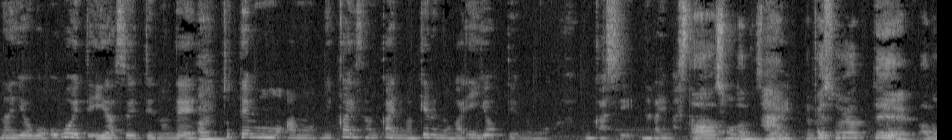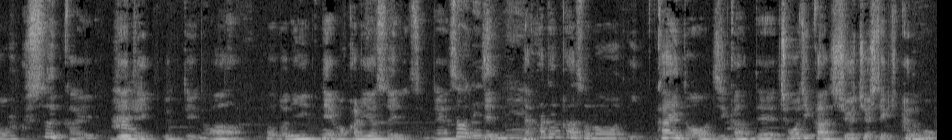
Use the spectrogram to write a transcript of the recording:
内容を覚えていやすいっていうので、はい。とてもあの2回3回に分けるのがいいよっていうのも昔習いました。ああ、そうなんですね。はいやっぱりそうやって、あの、複数回出ていくっていうのは、本当にね、わかりやすいですよね。そうですね。なかなかその1回の時間で長時間集中して聞くのも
